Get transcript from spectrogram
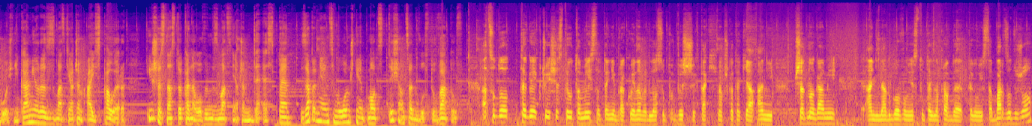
głośnikami oraz wzmacniaczem Ice Power i 16-kanałowym wzmacniaczem DSP, zapewniającym łącznie moc 1200 W. A co do tego, jak czuje się z tyłu, to miejsca tutaj nie brakuje nawet dla osób wyższych, takich na przykład jak ja, ani przed nogami, ani nad głową. Jest tutaj naprawdę tego miejsca bardzo dużo.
